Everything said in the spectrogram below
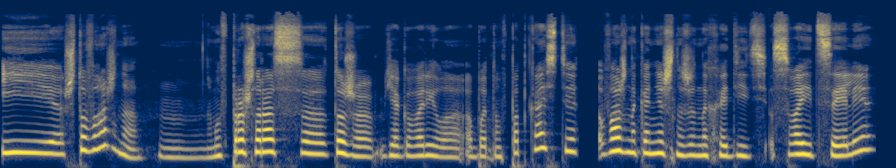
И что важно, мы в прошлый раз э, тоже, я говорила об этом в подкасте, важно, конечно же, находить свои цели,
